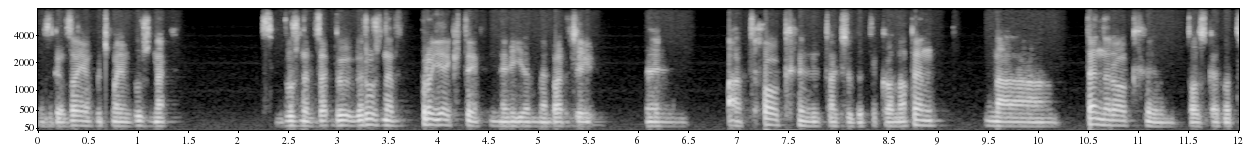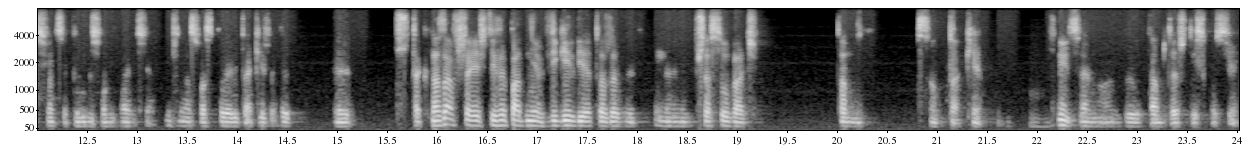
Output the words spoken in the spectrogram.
zgadzają, choć mają różne, różne, różne projekty, jedne bardziej ad hoc, tak żeby tylko na ten, na ten rok, Polska 2050 będzie wniosła z kolei taki, żeby tak na zawsze, jeśli wypadnie w Wigilię, to żeby e, przesuwać. Tam są takie różnice, no, były tam też dyskusje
